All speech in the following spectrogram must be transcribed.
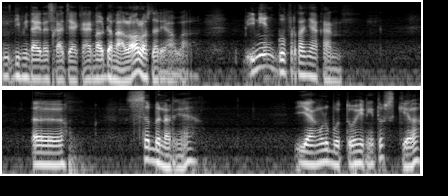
dimintain SKCK nggak udah nggak lolos dari awal. Ini yang gue pertanyakan. Eh sebenarnya yang lu butuhin itu skill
